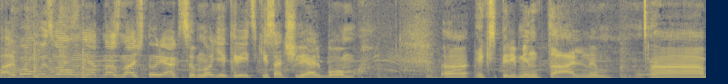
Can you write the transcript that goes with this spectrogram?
Альбом вызвал неоднозначную реакцию. Многие критики сочли альбом экспериментальным, э,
